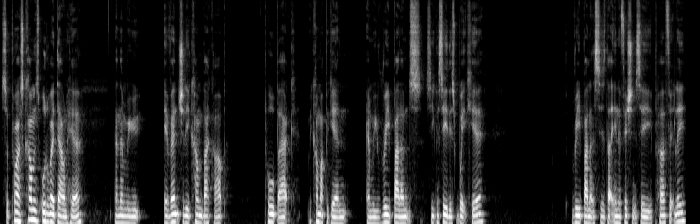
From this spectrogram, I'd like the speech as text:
So price comes all the way down here and then we eventually come back up, pull back, we come up again and we rebalance. So you can see this wick here rebalances that inefficiency perfectly.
